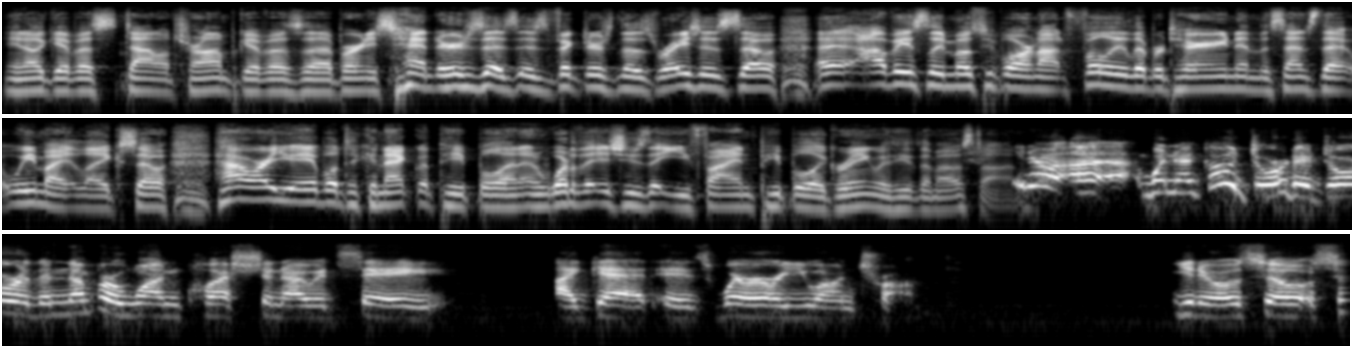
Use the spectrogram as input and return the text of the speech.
you know, give us Donald Trump, give us uh, Bernie Sanders as, as victors in those races. So obviously, most people are not fully libertarian in the sense that we might like. So, how are you able to connect with people, and, and what are the issues that you find people agree agreeing with you the most on? You know, uh, when I go door to door, the number one question I would say I get is, "Where are you on Trump?" You know, so so.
